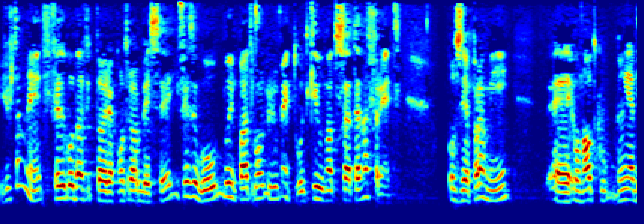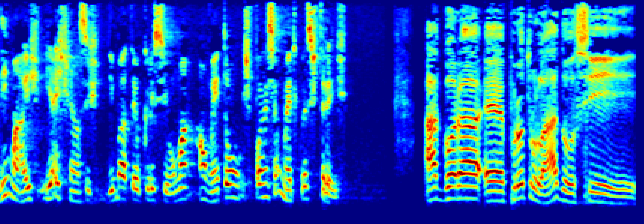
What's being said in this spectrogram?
Justamente, fez o gol da vitória contra o ABC e fez o gol do empate contra o Juventude, que o Náutico sai até na frente. Ou seja, para mim, é, o Náutico ganha demais e as chances de bater o Criciúma aumentam exponencialmente com esses três. Agora, é, por outro lado, se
